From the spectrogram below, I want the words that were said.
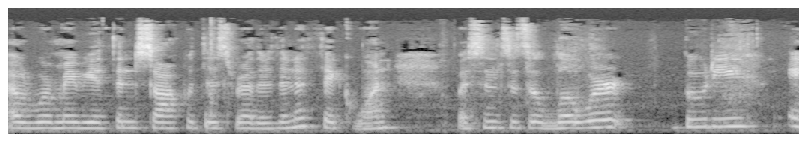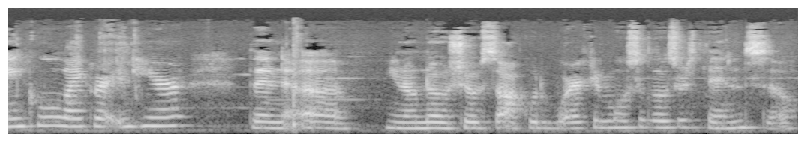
I would wear maybe a thin sock with this rather than a thick one. But since it's a lower booty ankle, like right in here, then, uh, you know, no-show sock would work, and most of those are thin, so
